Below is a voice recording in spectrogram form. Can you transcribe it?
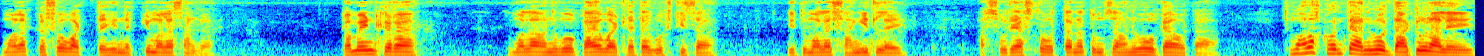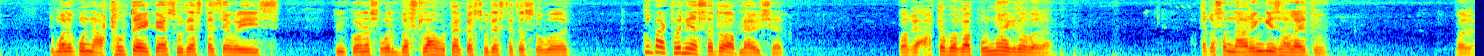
तुम्हाला कसं वाटतं हे नक्की मला सांगा. कमेंट करा. तुम्हाला अनुभव काय वाटला त्या गोष्टीचा? जे तुम्हाला सांगितलंय. हा सूर्यास्त होताना तुमचा अनुभव काय होता? तुम्हाला कोणते अनुभव दाटून आले? तुम्हाला कोण आठवत आहे का सूर्यास्ताच्या वेळेस? तुम्ही कोणासोबत बसला होता का सूर्यास्ताच्या सोबत? खूप आठवणी असतात तो आपल्या आयुष्यात. बघा आता बघा पुन्हा एकदा बघा. आता कसा नारंगी झालाय तो. बघा.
